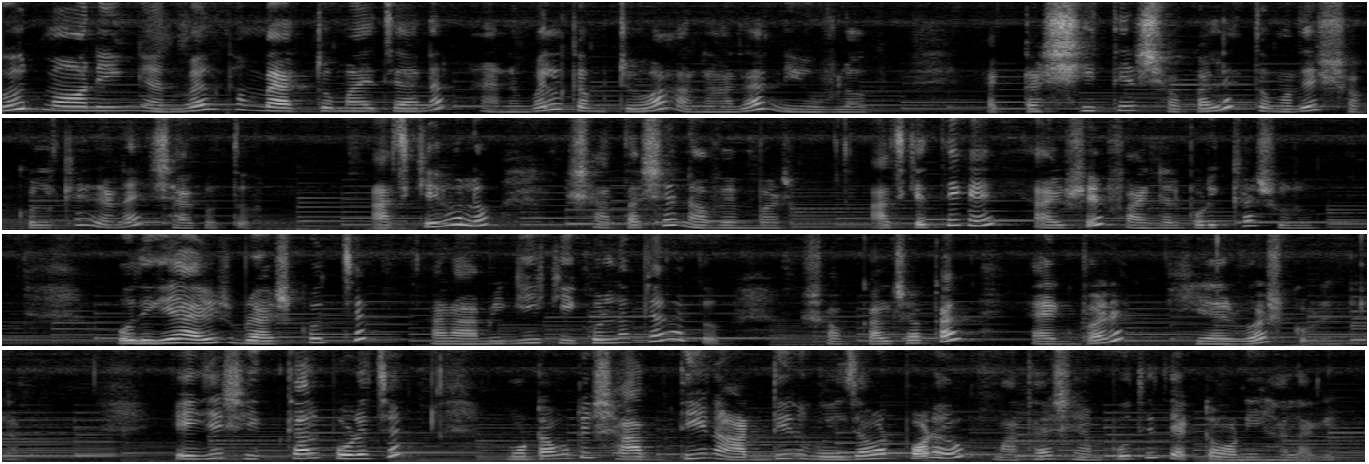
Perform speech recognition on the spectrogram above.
Good morning and welcome back to my channel and welcome to another new blog একটা শীতের সকালে তোমাদের সকলকে জানাই স্বাগত। আজকে হলো সাতাশে নভেম্বর। আজকে থেকে আয়ুষের ফাইনাল পরীক্ষা শুরু। ওদিকে আয়ুষ ব্রাশ করছে আর আমি গিয়ে কী করলাম জানো তো? সকাল সকাল একবারে হেয়ার ওয়াশ করে নিলাম। এই যে শীতকাল পড়েছে, মোটামুটি সাত দিন, আট দিন হয়ে যাওয়ার পরেও মাথায় শ্যাম্পু দিতে একটা অনীহা লাগে।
